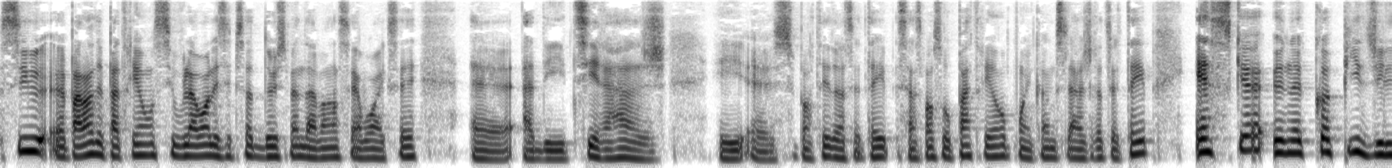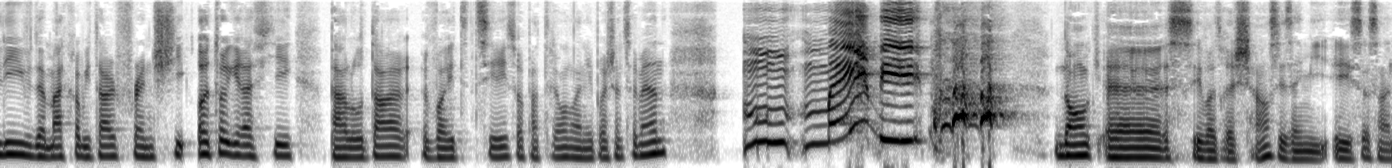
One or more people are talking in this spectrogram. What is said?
si, euh, parlant de Patreon, si vous voulez avoir les épisodes deux semaines d'avance et avoir accès euh, à des tirages et euh, supporter Dreadful Tape, ça se passe au patreon.com slash Tape. Est-ce qu'une copie du livre de Robitaille Frenchie autographié par l'auteur va être tirée sur Patreon dans les prochaines semaines? Mm, maybe! Donc, euh, c'est votre chance, les amis. Et ça, c'en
